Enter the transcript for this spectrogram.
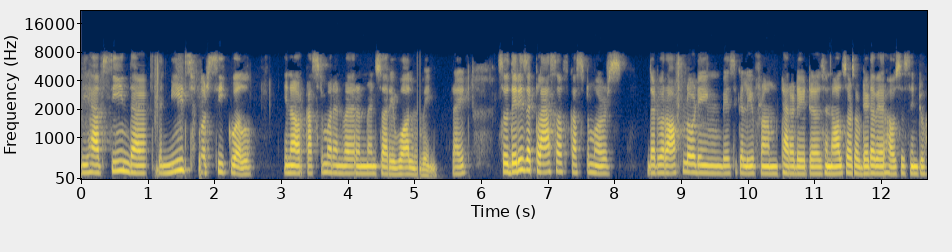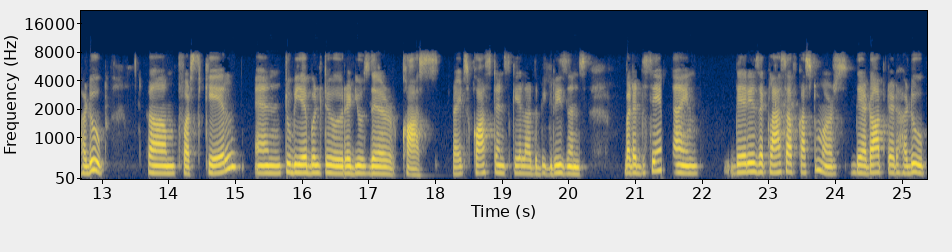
we have seen that the needs for SQL in our customer environments are evolving, right? So there is a class of customers that were offloading basically from Teradata and all sorts of data warehouses into Hadoop um, for scale and to be able to reduce their costs, right? So cost and scale are the big reasons. But at the same time, there is a class of customers, they adopted Hadoop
